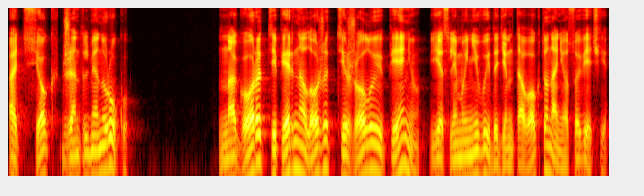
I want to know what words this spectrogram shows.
отсек джентльмену руку?» «На город теперь наложат тяжелую пеню, если мы не выдадим того, кто нанес увечье».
